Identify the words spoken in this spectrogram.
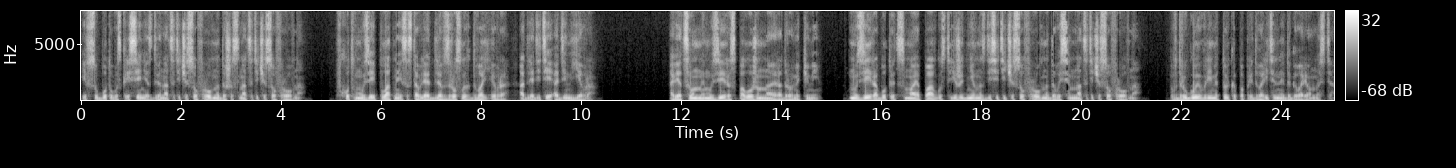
и в субботу-воскресенье с 12 часов ровно до 16 часов ровно. Вход в музей платный и составляет для взрослых 2 евро, а для детей 1 евро. Авиационный музей расположен на аэродроме Кюми. Музей работает с мая по август ежедневно с 10 часов ровно до 18 часов ровно. В другое время только по предварительной договоренности.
